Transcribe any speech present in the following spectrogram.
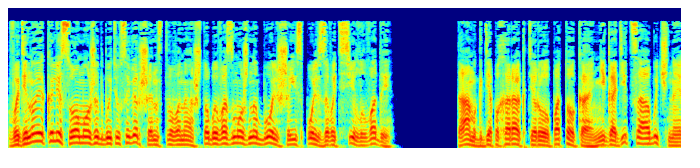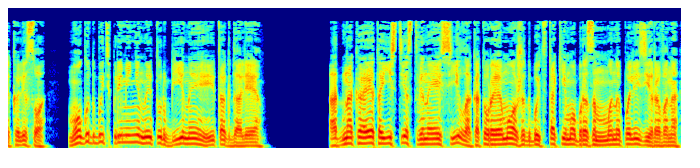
Водяное колесо может быть усовершенствовано, чтобы, возможно, больше использовать силу воды. Там, где по характеру потока не годится обычное колесо, могут быть применены турбины и так далее. Однако эта естественная сила, которая может быть таким образом монополизирована,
